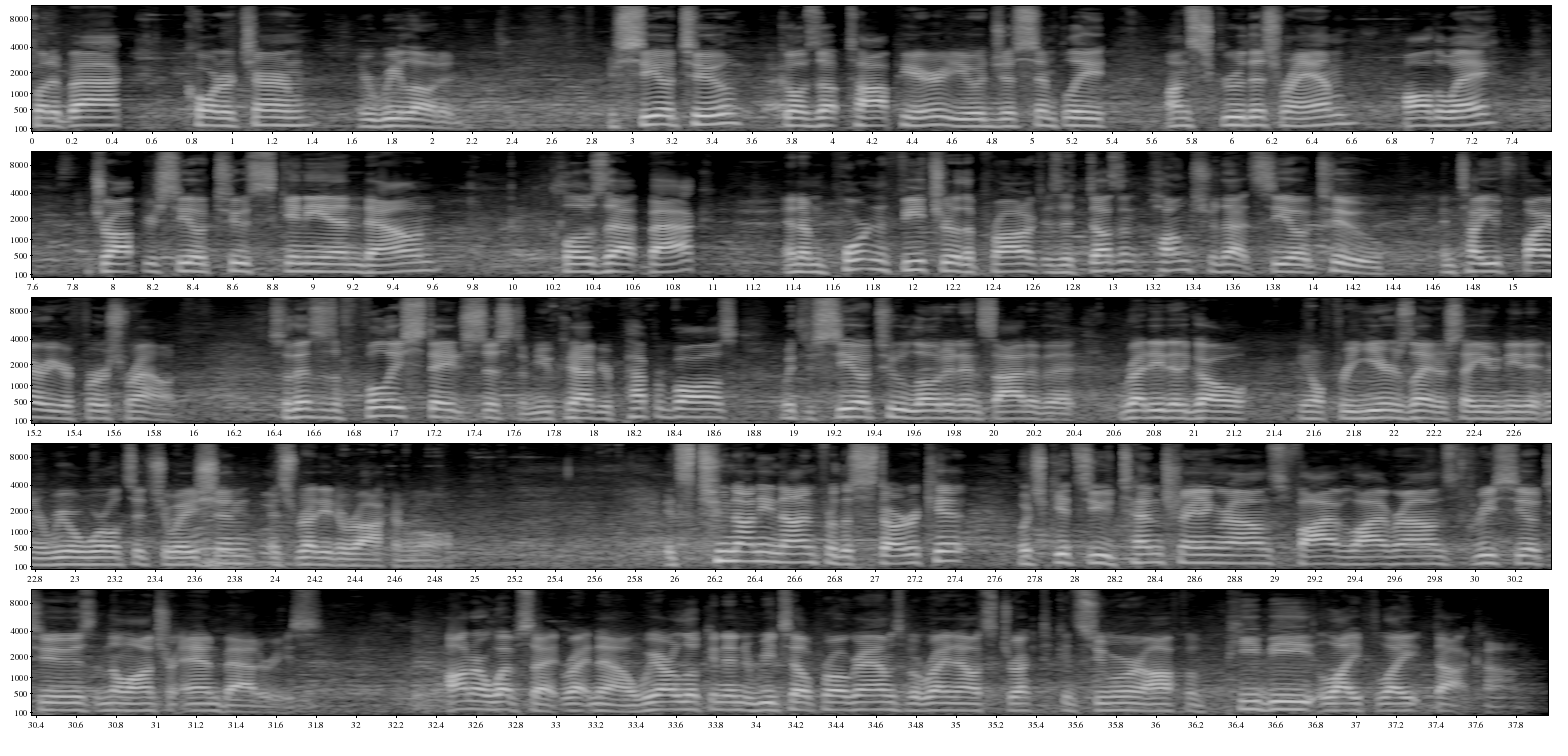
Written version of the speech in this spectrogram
put it back, quarter turn, you're reloaded. Your CO2 goes up top here. You would just simply unscrew this ram all the way, drop your CO2 skinny end down, close that back. An important feature of the product is it doesn't puncture that CO2 until you fire your first round. So this is a fully staged system. You could have your pepper balls with your CO2 loaded inside of it, ready to go, you know, for years later, say you need it in a real world situation, it's ready to rock and roll. It's $2.99 for the starter kit, which gets you 10 training rounds, 5 live rounds, 3 CO2s, and the launcher and batteries. On our website right now, we are looking into retail programs, but right now it's direct to consumer off of pblifelite.com.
